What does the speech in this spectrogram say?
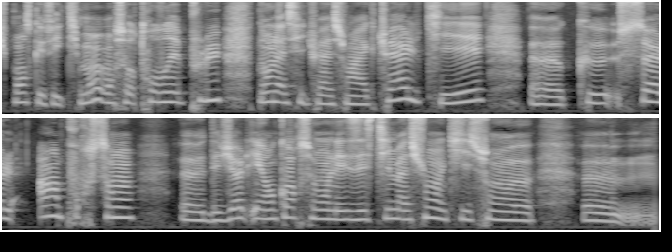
Je pense qu'effectivement, on se retrouverait plus dans la situation actuelle qui est que seul 1% euh, des viols, et encore selon les estimations qui sont, euh, euh,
